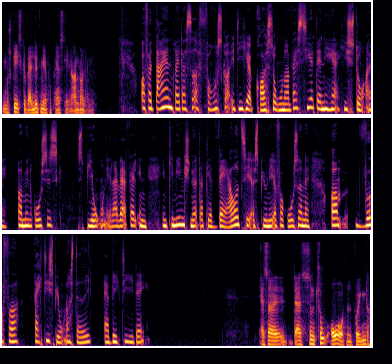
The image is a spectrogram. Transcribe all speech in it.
måske skal være lidt mere påpasselig end andre lande. Og for dig, André, der sidder forsker i de her gråzoner, hvad siger denne her historie om en russisk spion, eller i hvert fald en, en kemiingeniør, der bliver værvet til at spionere for russerne, om hvorfor rigtige spioner stadig er vigtige i dag? Altså, der er sådan to overordnede pointer.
